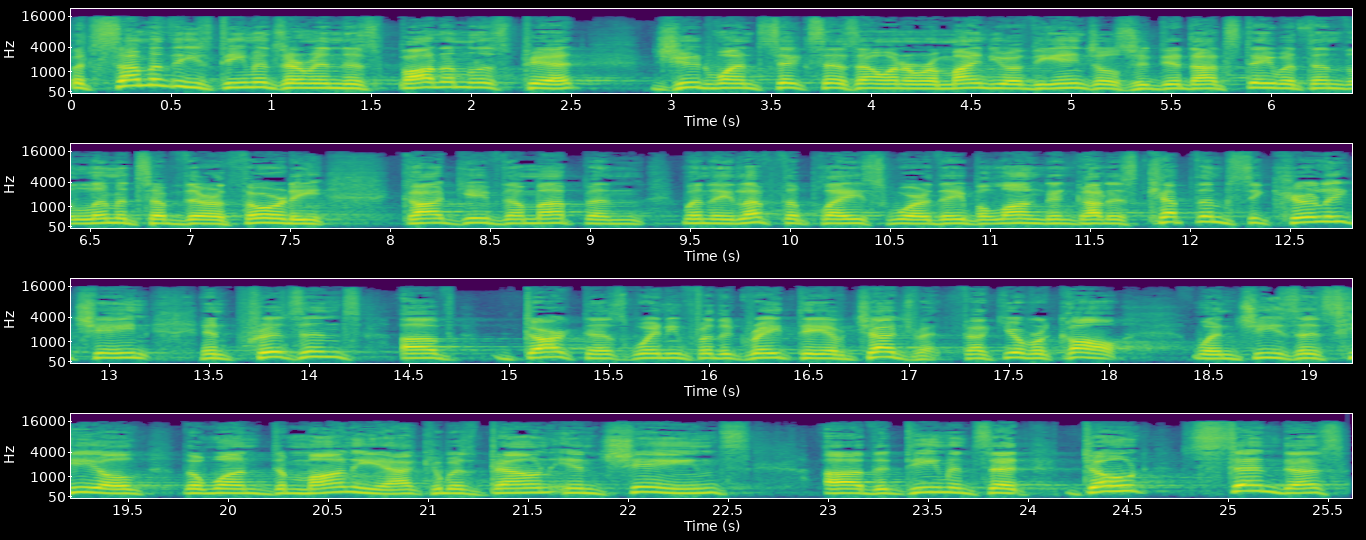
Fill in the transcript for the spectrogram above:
But some of these demons are in this bottomless pit Jude 1 6 says, I want to remind you of the angels who did not stay within the limits of their authority. God gave them up and when they left the place where they belonged and God has kept them securely chained in prisons of darkness waiting for the great day of judgment. In fact, you'll recall when Jesus healed the one demoniac who was bound in chains, uh, the demon said, don't send us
